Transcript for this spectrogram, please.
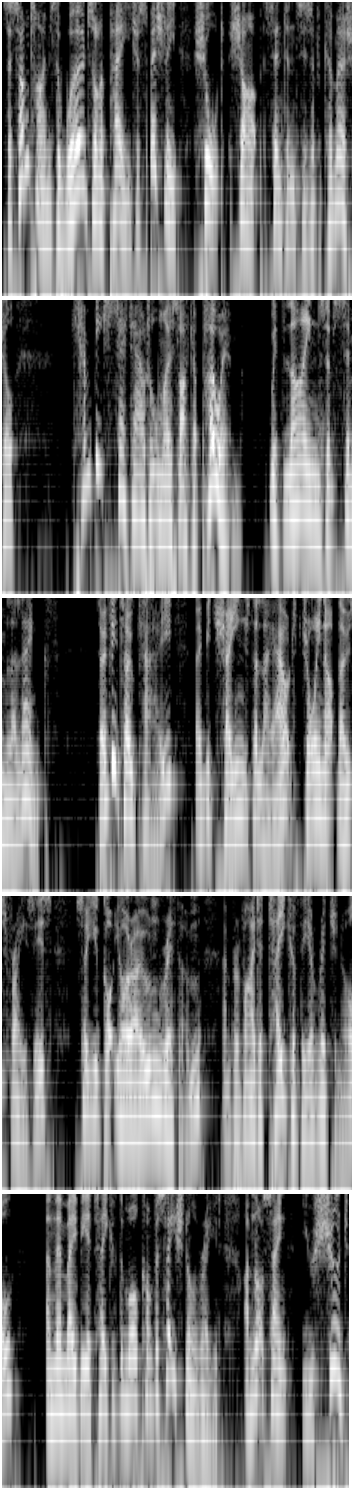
So sometimes the words on a page, especially short, sharp sentences of a commercial, can be set out almost like a poem with lines of similar length. So if it's okay, maybe change the layout, join up those phrases so you've got your own rhythm and provide a take of the original and then maybe a take of the more conversational read. I'm not saying you should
